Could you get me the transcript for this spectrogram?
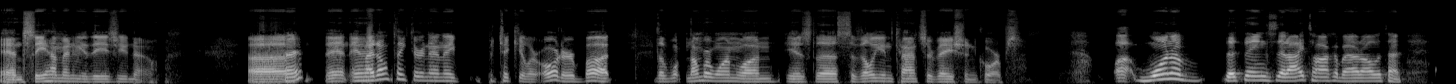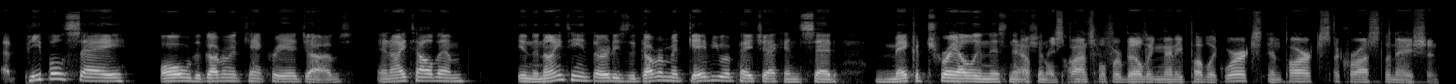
and see how many of these you know. Uh, and, and I don't think they're in any particular order, but the w- number one one is the Civilian Conservation Corps. Uh, one of the things that I talk about all the time, uh, people say, "Oh, the government can't create jobs," and I tell them, in the 1930s, the government gave you a paycheck and said, "Make a trail in this Yep, national park." responsible for building many public works and parks across the nation.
